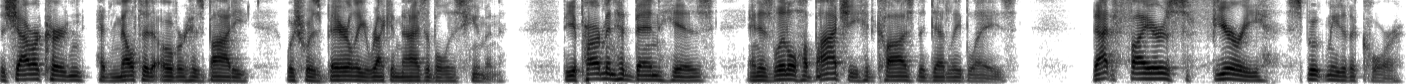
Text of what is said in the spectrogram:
The shower curtain had melted over his body, which was barely recognizable as human. The apartment had been his, and his little hibachi had caused the deadly blaze. That fire's fury spooked me to the core.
